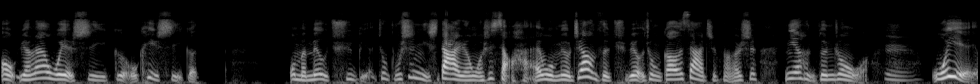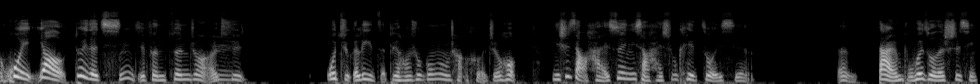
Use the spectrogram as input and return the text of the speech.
哦，原来我也是一个，我可以是一个。我们没有区别，就不是你是大人，我是小孩，我们有这样子的区别，有这种高下之分，而是你也很尊重我，嗯，我也会要对得起你这份尊重而去。我举个例子，比方说公众场合之后，你是小孩，所以你小孩是不是可以做一些，嗯，大人不会做的事情？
